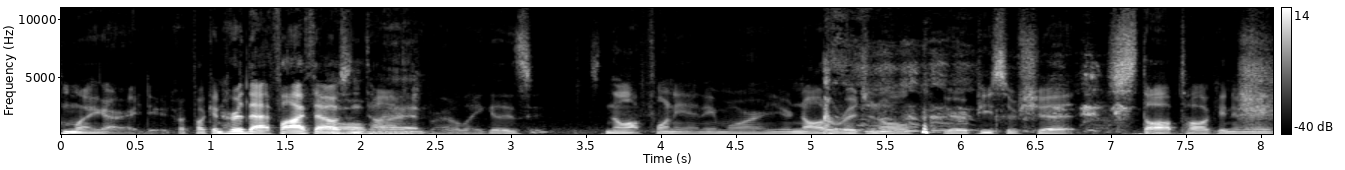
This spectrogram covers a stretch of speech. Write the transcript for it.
I'm like, "All right, dude. I fucking heard that five thousand Oh, times, man. bro. Like, it's it's not funny anymore. You're not original. You're a piece of shit. Stop talking to me.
